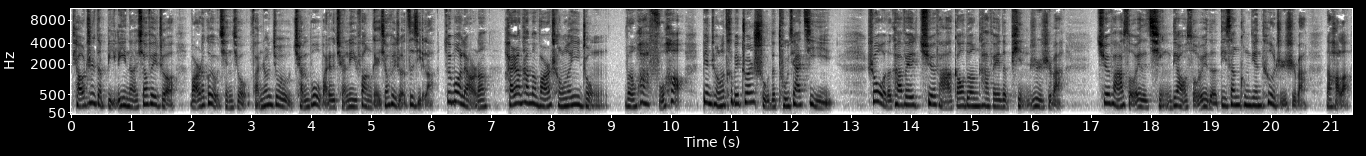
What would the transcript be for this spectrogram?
调制的比例呢？消费者玩的各有千秋，反正就全部把这个权利放给消费者自己了。最末了呢，还让他们玩成了一种文化符号，变成了特别专属的独家记忆。说我的咖啡缺乏高端咖啡的品质是吧？缺乏所谓的情调，所谓的第三空间特质是吧？那好了。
